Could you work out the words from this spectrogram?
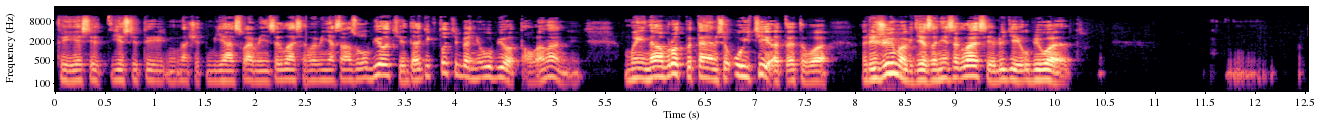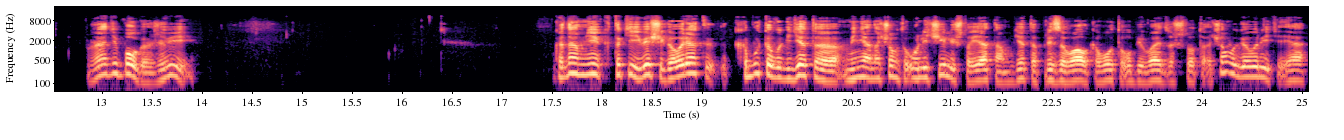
ты, если, если ты, значит, я с вами не согласен, вы меня сразу убьете, да никто тебя не убьет. А она, мы наоборот пытаемся уйти от этого режима, где за несогласие людей убивают. Ради Бога, живи. Когда мне такие вещи говорят, как будто вы где-то меня на чем-то уличили, что я там где-то призывал кого-то убивать за что-то. О чем вы говорите? Я,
